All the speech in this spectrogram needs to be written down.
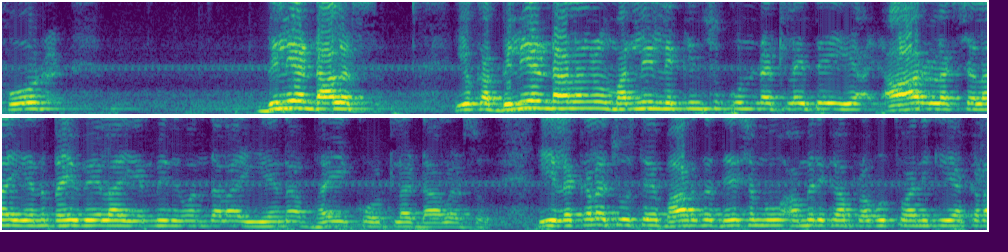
four billion dollars ఈ యొక్క బిలియన్ డాలర్లను మళ్ళీ లెక్కించుకున్నట్లయితే ఆరు లక్షల ఎనభై వేల ఎనిమిది వందల ఎనభై కోట్ల డాలర్స్. ఈ లెక్కలు చూస్తే భారతదేశము అమెరికా ప్రభుత్వానికి అక్కడ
